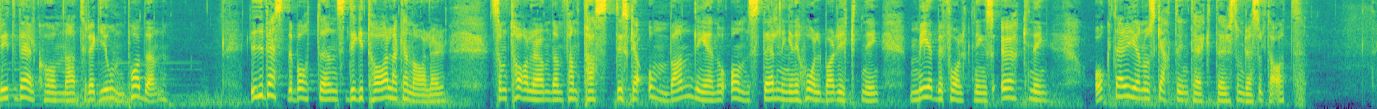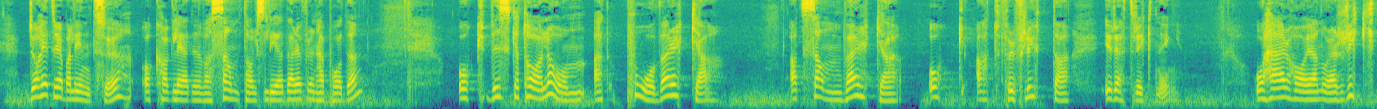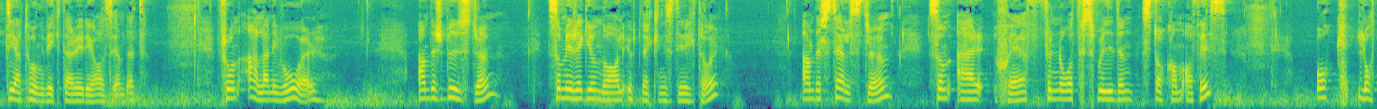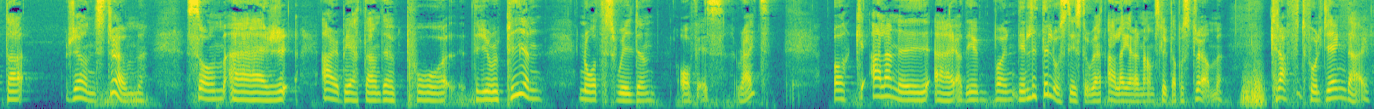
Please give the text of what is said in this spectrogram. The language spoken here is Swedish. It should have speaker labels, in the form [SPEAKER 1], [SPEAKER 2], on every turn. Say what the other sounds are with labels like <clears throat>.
[SPEAKER 1] Hjärtligt välkomna till Regionpodden. I Västerbottens digitala kanaler som talar om den fantastiska omvandlingen och omställningen i hållbar riktning med befolkningsökning och därigenom skatteintäkter som resultat. Jag heter Ebba Lindsö och har glädjen att vara samtalsledare för den här podden. Och vi ska tala om att påverka, att samverka och att förflytta i rätt riktning. Och här har jag några riktiga tungviktare i det avseendet. Från alla nivåer. Anders Byström, som är regional utvecklingsdirektör. Anders Sällström, som är chef för North Sweden Stockholm Office. Och Lotta Rönnström, som är arbetande på the European North Sweden Office. Right? Och alla ni är, det är, en, det är en lite lustig historia att alla era namn slutar på Ström. Kraftfullt gäng det här.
